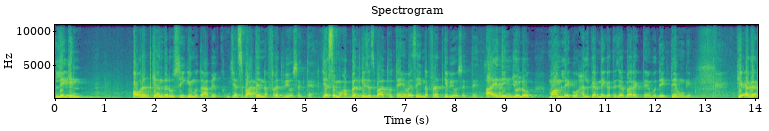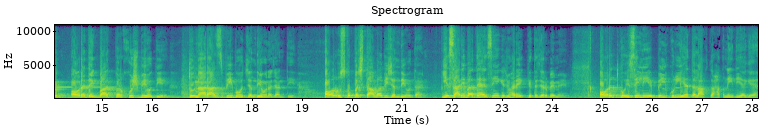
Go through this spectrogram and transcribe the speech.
لیکن عورت کے اندر اسی کے مطابق جذبات نفرت بھی ہو سکتے ہیں۔ جیسے محبت کے جذبات ہوتے ہیں، ویسے ہی نفرت کے بھی ہو سکتے ہیں۔ آئے دن جو لوگ معاملے کو حل کرنے کا تجربہ رکھتے ہیں، وہ دیکھتے ہوں گے۔ کہ اگر عورت ایک بات پر خوش بھی ہوتی ہے تو ناراض بھی بہت جلدی ہونا جانتی ہے اور اس کو پچھتاوا بھی جلدی ہوتا ہے۔ یہ ساری باتیں ایسی ہیں کہ جو ہر ایک کے تجربے میں ہیں۔ عورت کو اسی لیے بالکل طلاق کا حق نہیں دیا گیا ہے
